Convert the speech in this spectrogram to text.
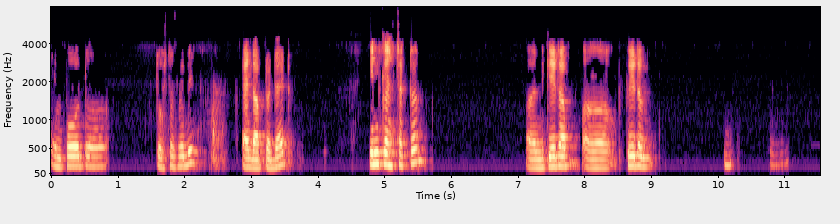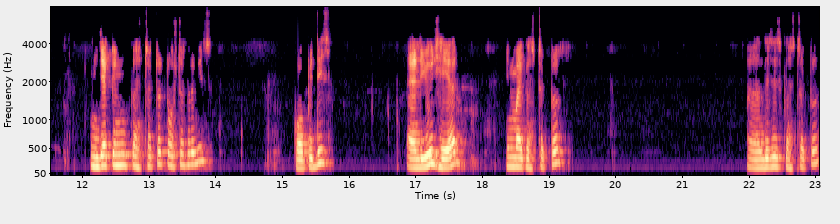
Import uh, toaster service. And after that in constructor and create a uh, create a inject in constructor toaster service copy this and use here in my constructor. And this is constructor.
